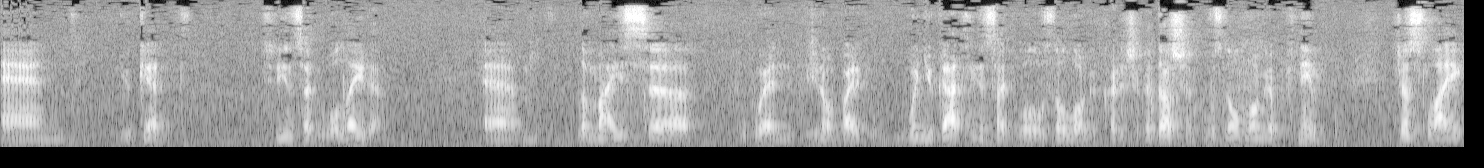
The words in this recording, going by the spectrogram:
and you get to the inside wall later. Um, Lamaisa, when you know, by when you got to the inside wall, it was no longer Kaddish Kadoshim. It was no longer Pnim. Just like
